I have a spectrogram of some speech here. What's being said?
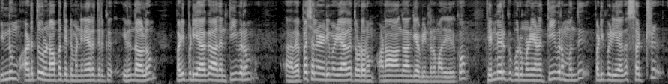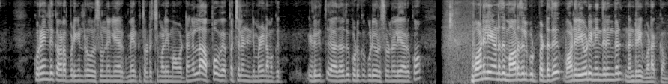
இன்னும் அடுத்த ஒரு நாற்பத்தெட்டு மணி நேரத்திற்கு இருந்தாலும் படிப்படியாக அதன் தீவிரம் வெப்பச்சலன அடிமழையாக தொடரும். ஆனால் ஆங்காங்கே அப்படின்ற மாதிரி இருக்கும். தென்மேற்கு பருவமழையான தீவிரம் வந்து படிப்படியாக சற்று குறைந்து காணப்படுகின்ற ஒரு சூழ்நிலையாக இருக்கும். மேற்கு தொடர்ச்சி மலை மாவட்டங்களில் அப்போது வெப்பச்சலன இடிமழை நமக்கு எடுத்து அதாவது கொடுக்கக்கூடிய ஒரு சூழ்நிலையாக இருக்கும். வானிலையானது மாறுதலுக்கு உட்பட்டது. வானிலையோடு இணைந்திருங்கள். நன்றி. வணக்கம்.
